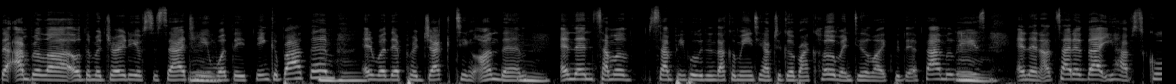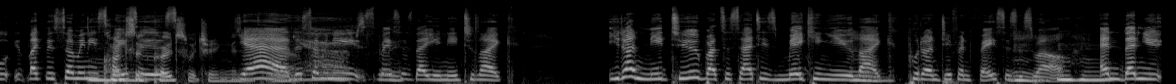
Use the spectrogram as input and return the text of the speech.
the umbrella or the majority of society and mm. what they think about them mm-hmm. and what they're projecting on them. Mm. And then some of some people within that community have to go back home and deal like with their families. Mm. And then outside of that you have school like there's so many spaces Constant code switching. and- yeah, there's so many absolutely. spaces that you need to like you don't need to but society is making you Mm. like put on different faces as well. And then you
